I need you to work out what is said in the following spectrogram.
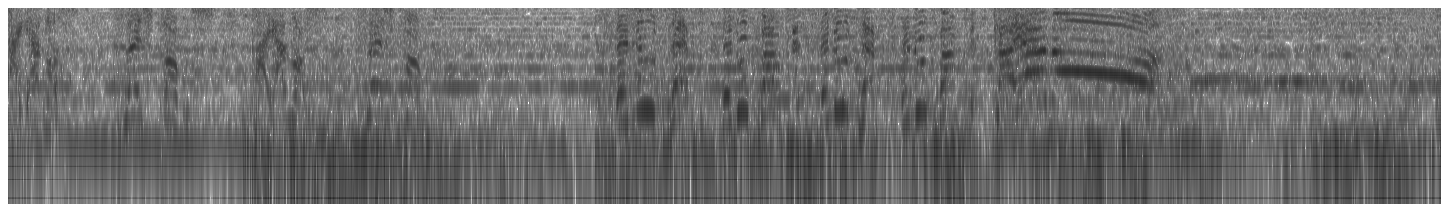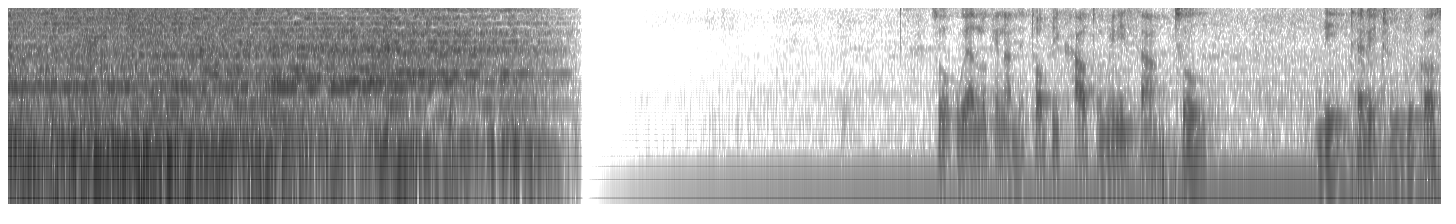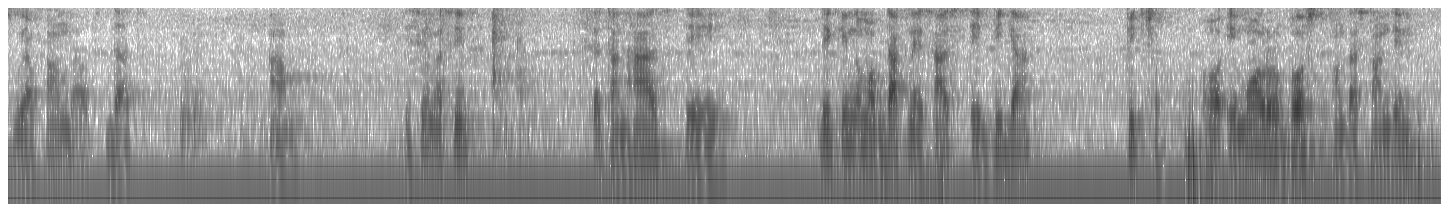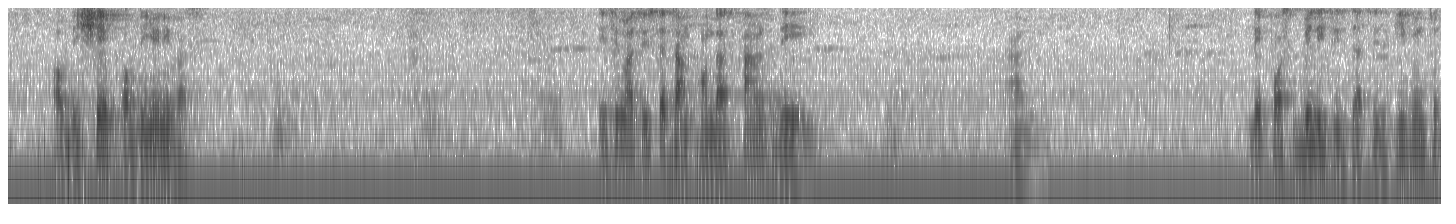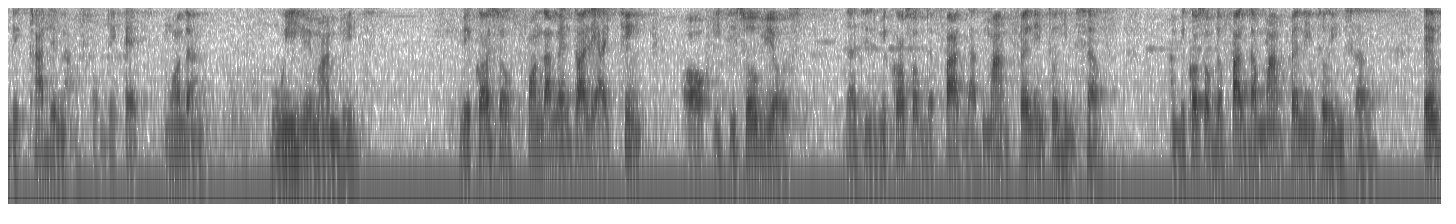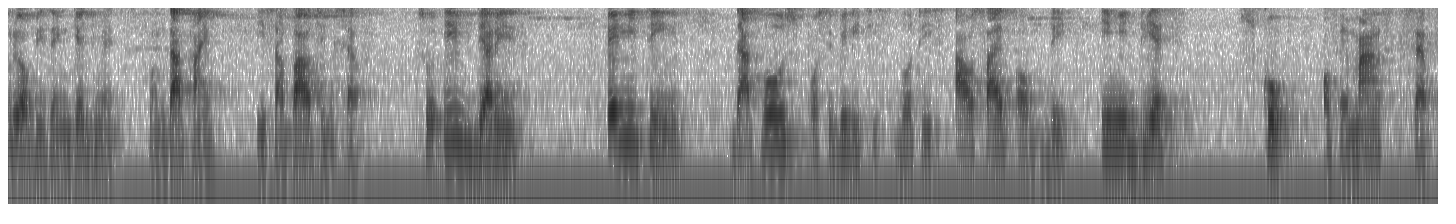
Kayanos, fresh tongues, Kayanos, fresh tongues. A new depth, a new fountain, a new depth, a new fountain. Kayanos! So we are looking at the topic how to minister to the territory because we have found out that um, it seems as if Satan has a the kingdom of darkness has a bigger picture or a more robust understanding of the shape of the universe. It seems as if Satan understands the um, the possibilities that is given to the cardinals of the earth more than we human beings. Because of fundamentally, I think, or it is obvious that is because of the fact that man fell into himself. And because of the fact that man fell into himself, every of his engagements from that time is about himself. So if there is anything that holds possibilities but is outside of the immediate scope of a man's self,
